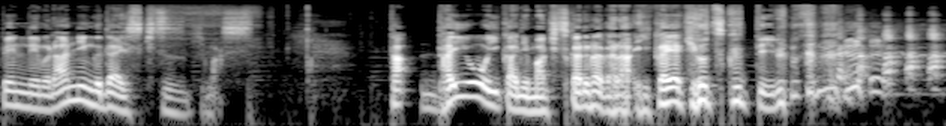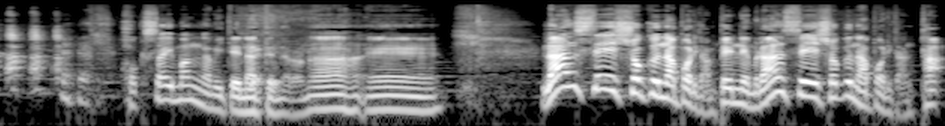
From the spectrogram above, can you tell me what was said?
ペンネームランニング大好き続きます。た、大王イカに巻きつかれながらイカ焼きを作っている。国際漫画みたいになってんだろうな。えー、卵生食ナポリタン。ペンネーム卵生食ナポリタン。た、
